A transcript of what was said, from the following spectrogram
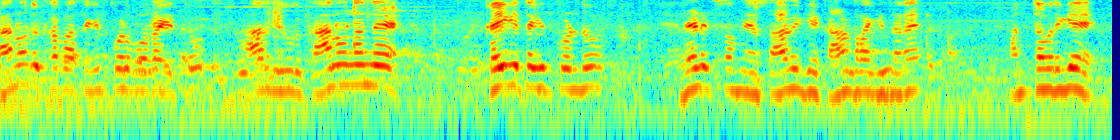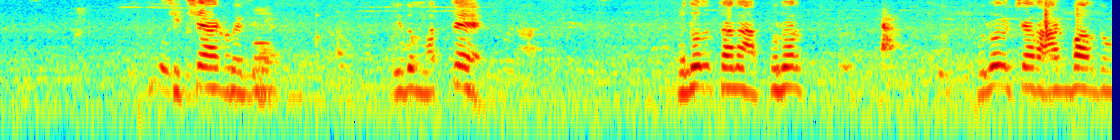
ಕಾನೂನು ಕ್ರಮ ತೆಗೆದುಕೊಳ್ಬಹುದಾಗಿತ್ತು ಆದ್ರೆ ಇವರು ಕಾನೂನನ್ನೇ ಕೈಗೆ ತೆಗೆದುಕೊಂಡು ರೇಣುಕಸ್ವಾಮಿಯ ಸಾವಿಗೆ ಕಾರಣರಾಗಿದ್ದಾರೆ. ಅಂಥವರಿಗೆ ಶಿಕ್ಷೆ ಆಗಬೇಕು. ಇದು ಮತ್ತೆ ಪುನರುತ್ಥಾನ, ಪುನರ್ ಪುನರುಚ್ಚಾರ ಆಗಬಾರ್ದು.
